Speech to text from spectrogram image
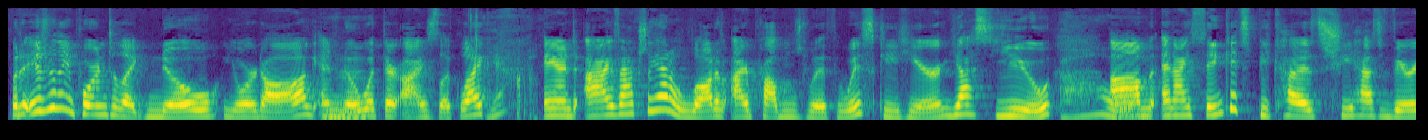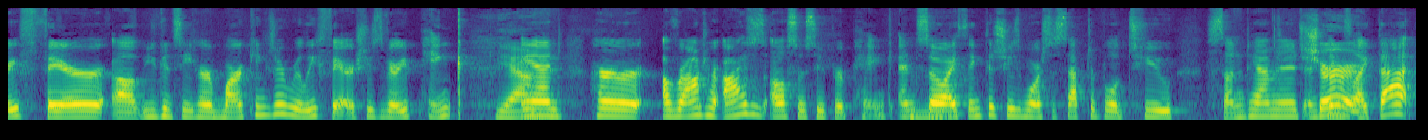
But it is really important to like know your dog and know what their eyes look like. Mm-hmm. Yeah. And I've actually had a lot of eye problems with Whiskey here. Yes, you. Oh. Um, and I think it's because she has very fair. Um, you can see her markings are really fair. She's very pink. Yeah. Mm-hmm. And her around her eyes is also super pink. And so I think that she's more susceptible to sun damage and Sure. things like that.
